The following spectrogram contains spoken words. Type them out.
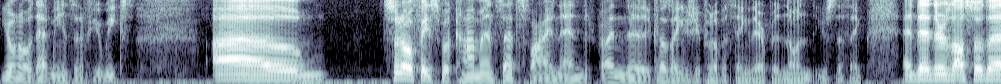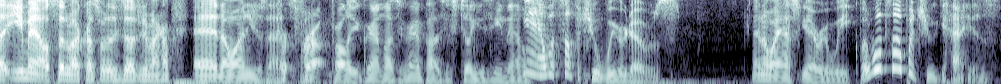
You'll know what that means in a few weeks. Um, so no Facebook comments. That's fine. And and uh, because I usually put up a thing there, but no one used the thing. And then there's also the email, cinemacrespediso.gmail.com. And no one used that. For, for, for all you grandmas and grandpas who still use email. Yeah, what's up with you weirdos? I know I ask you every week, but what's up with you guys?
